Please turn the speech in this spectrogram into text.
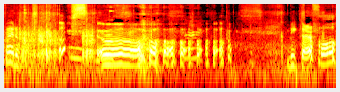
Pero, oops. Oh. Be careful.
